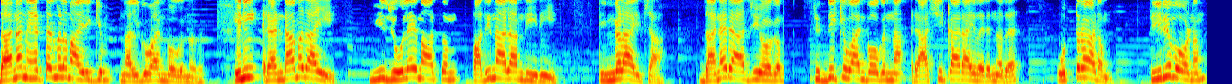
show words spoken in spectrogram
ധനനേട്ടങ്ങളുമായിരിക്കും നൽകുവാൻ പോകുന്നത്. ഇനി രണ്ടാമതായി ഈ ജൂലൈ മാസം പതിനാലാം തീയതി തിങ്കളാഴ്ച ധനരാജയോഗം സിദ്ധിക്കുവാൻ പോകുന്ന രാശിക്കാരായി വരുന്നത് ഉത്രാടം തിരുവോണം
